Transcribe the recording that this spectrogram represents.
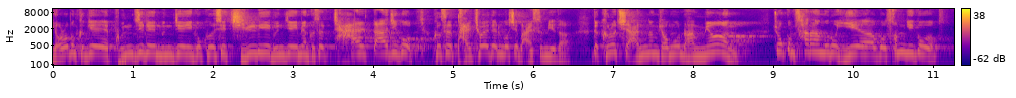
여러분 그게 본질의 문제이고 그것이 진리의 문제이면 그것을 잘 따지고 그것을 밝혀야 되는 것이 많습니다. 근데 그렇지 않는 경우라면 조금 사랑으로 이해하고 섬기고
